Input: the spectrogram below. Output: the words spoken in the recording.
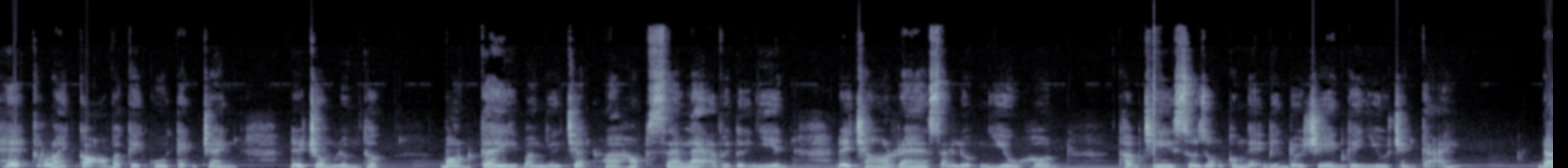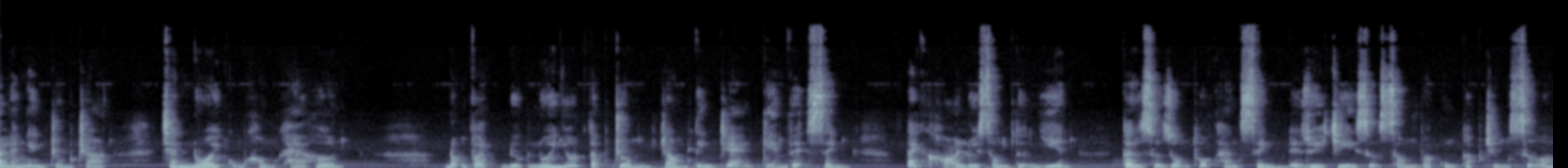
hết các loài cỏ và cây cối cạnh tranh để trồng lương thực, bón cây bằng những chất hóa học xa lạ với tự nhiên để cho ra sản lượng nhiều hơn, thậm chí sử dụng công nghệ biến đổi gen gây nhiều tranh cãi. Đó là ngành trồng trọt, chăn nuôi cũng không khá hơn. Động vật được nuôi nhốt tập trung trong tình trạng kém vệ sinh, tách khỏi lối sống tự nhiên, cần sử dụng thuốc kháng sinh để duy trì sự sống và cung cấp trứng sữa.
